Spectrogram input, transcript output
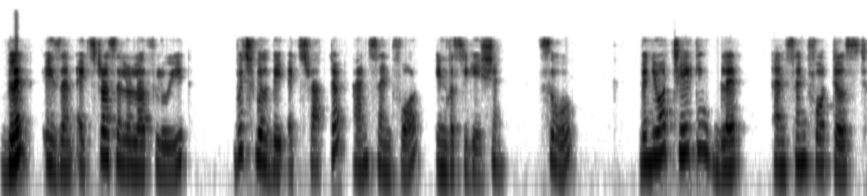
Blood is an extracellular fluid which will be extracted and sent for investigation. So, when you are taking blood and sent for test,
